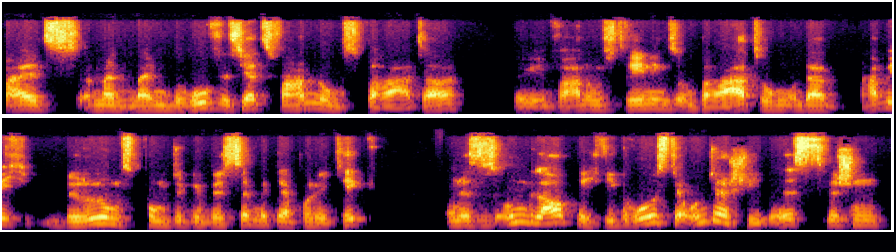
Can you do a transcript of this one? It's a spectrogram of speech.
Als mein, mein Beruf ist jetzt Verhandlungsberater in Verhandlungstrainings und Beratungen und da habe ich Berührungspunkte gewisse mit der Politik und es ist unglaublich, wie groß der Unterschied ist zwischen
